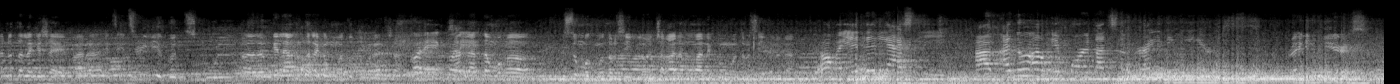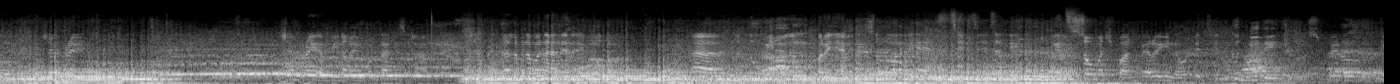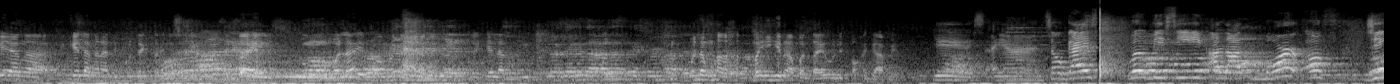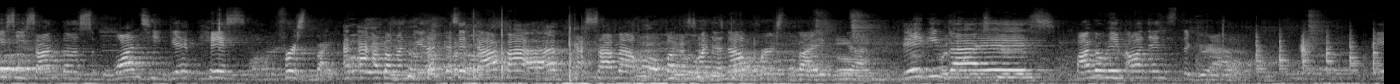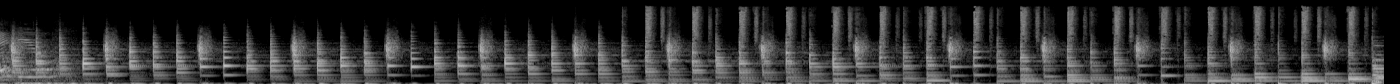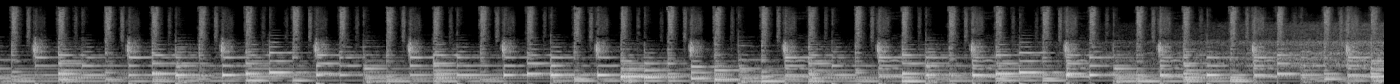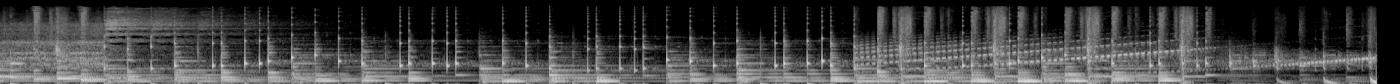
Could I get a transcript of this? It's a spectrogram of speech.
ano talaga siya eh, parang it's, it's really a good school. Uh, kailangan talagang matutunan siya. Correct, Sa correct. lahat ng mga gustong magmotorsiklo, tsaka ng mga nagmumotorsiklo na. Okay, and then lastly, um, ano ang importance ng riding gears? Riding gears. Siyempre, siyempre ang pinaka-importante sa lahat. Siyempre, alam naman natin na ito, uh, two-wheel lang pa rin yan. So, it's, it's, it's, a thing. it's so much fun, pero you know, it, it could be dangerous. Pero kaya nga, kailangan natin protektahan yung sarili. Dahil kung wala yung mga protection, eh, kailangan, walang ma mahihirapan tayo ulit makagamit. Yes, ayan. So guys, we'll be seeing a lot more of JC Santos once he get his first bike. At aabangan ko yan kasi dapat kasama ako pagkuha niya ng first bike niya. Thank you guys! Follow him on Instagram.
